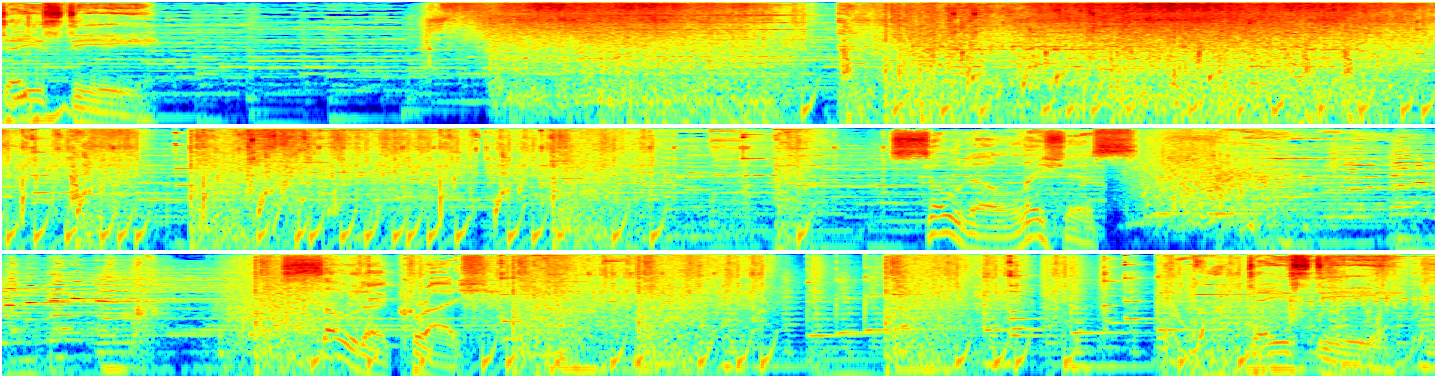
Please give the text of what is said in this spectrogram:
Tasty. So delicious. Soda Crush. Tasty.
